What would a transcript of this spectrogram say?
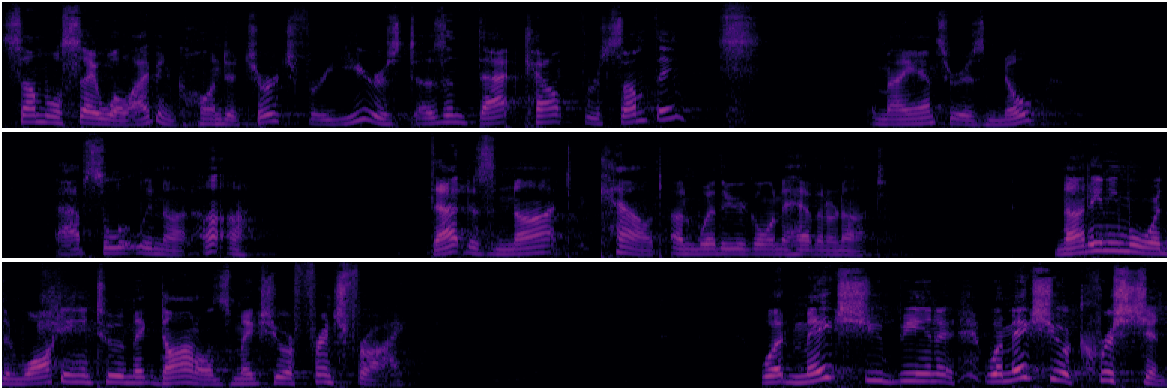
Some will say, Well, I've been going to church for years. Doesn't that count for something? And my answer is nope. Absolutely not. Uh uh-uh. uh That does not count on whether you're going to heaven or not. Not any more than walking into a McDonald's makes you a French fry. What makes you being a, what makes you a Christian,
